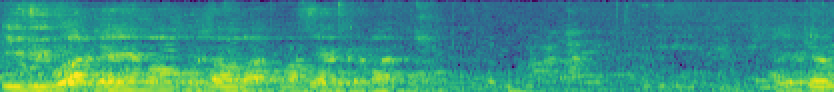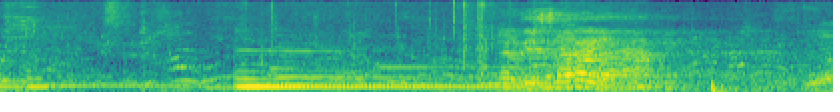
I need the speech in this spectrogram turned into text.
Ibu-ibu ada yang mau bersama Mbak Mafia ke depan? Ayo jauh. Keluarga Semara ya. Ya.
